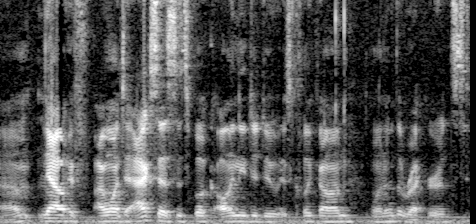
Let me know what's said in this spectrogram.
Um, now, if I want to access this book, all I need to do is click on one of the records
